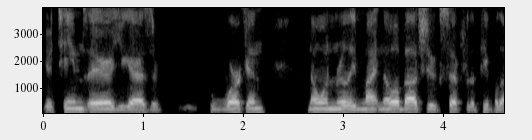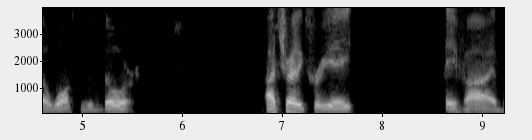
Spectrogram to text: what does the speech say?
your team's there, you guys are working, no one really might know about you except for the people that walk through the door. I try to create a vibe,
